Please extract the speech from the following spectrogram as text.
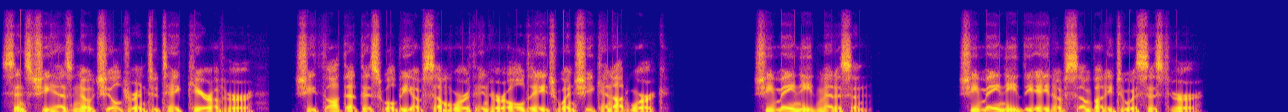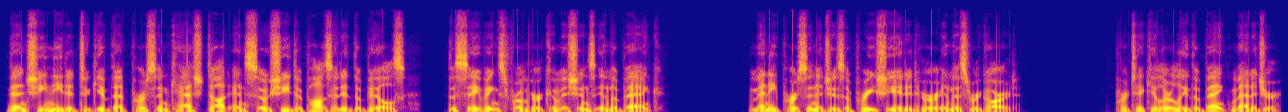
Since she has no children to take care of her, she thought that this will be of some worth in her old age when she cannot work. She may need medicine. She may need the aid of somebody to assist her. Then she needed to give that person cash. And so she deposited the bills, the savings from her commissions in the bank. Many personages appreciated her in this regard. Particularly the bank manager.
